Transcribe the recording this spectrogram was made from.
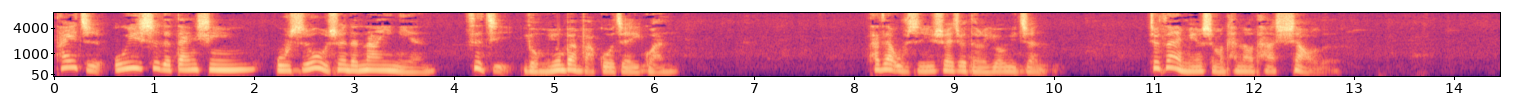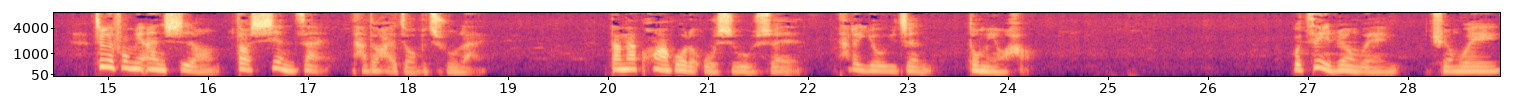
他一直无意识的担心五十五岁的那一年自己有没有办法过这一关。他在五十一岁就得了忧郁症。就再也没有什么看到他笑了。这个负面暗示哦，到现在他都还走不出来。当他跨过了五十五岁，他的忧郁症都没有好。我自己认为，权威、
